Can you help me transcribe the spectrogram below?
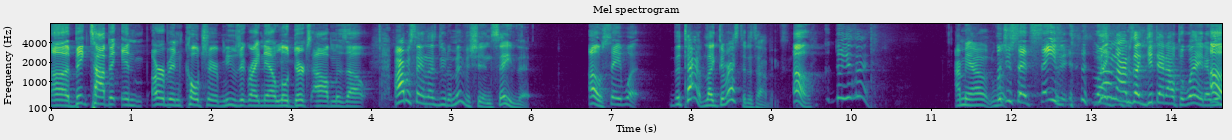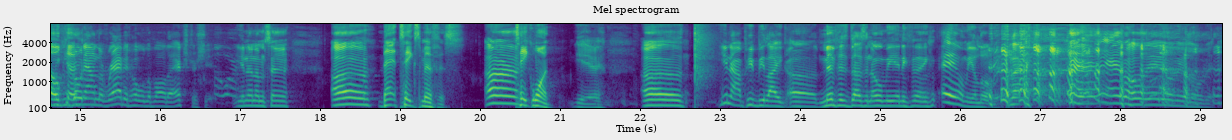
uh, big topic in urban culture music right now. Lil Durk's album is out. I was saying let's do the Memphis shit and save that. Oh, say what? The top, like the rest of the topics. Oh, do your thing. I mean, I don't, But you said save it. like, no, no, I was like, get that out the way. That way Oh, we can go down the rabbit hole of all the extra shit. You know what I'm saying? Uh, Matt takes Memphis. uh, Take one. yeah. Uh, you know, how people be like, uh, Memphis doesn't owe me anything. They owe me a little bit. Like, they they owe me a little bit.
